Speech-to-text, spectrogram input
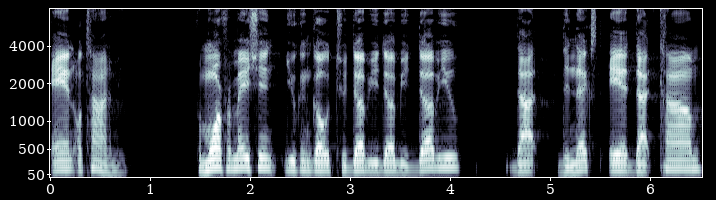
and autonomy. For more information, you can go to www.thenexted.com.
